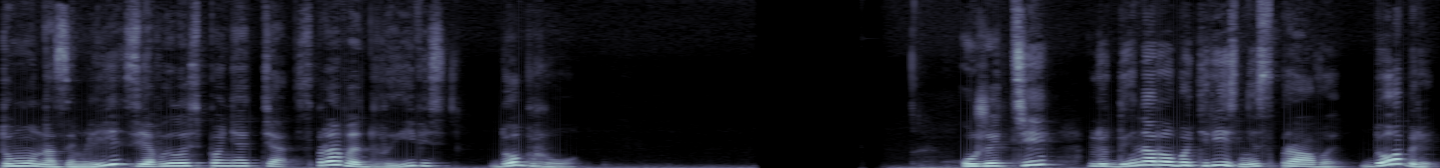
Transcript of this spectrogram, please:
Тому на землі з'явилось поняття справедливість, добро. У житті людина робить різні справи добрі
